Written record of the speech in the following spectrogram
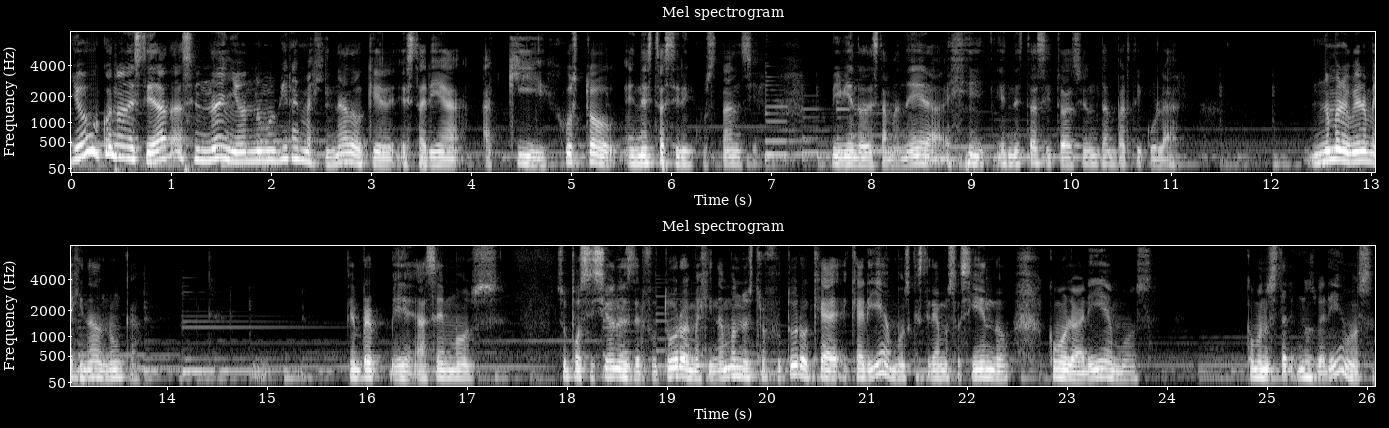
Yo con honestidad hace un año no me hubiera imaginado que estaría aquí, justo en esta circunstancia viviendo de esta manera y en esta situación tan particular. No me lo hubiera imaginado nunca. Siempre eh, hacemos suposiciones del futuro, imaginamos nuestro futuro, qué, haríamos, qué estaríamos haciendo, cómo lo haríamos, cómo nos, veríamos.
